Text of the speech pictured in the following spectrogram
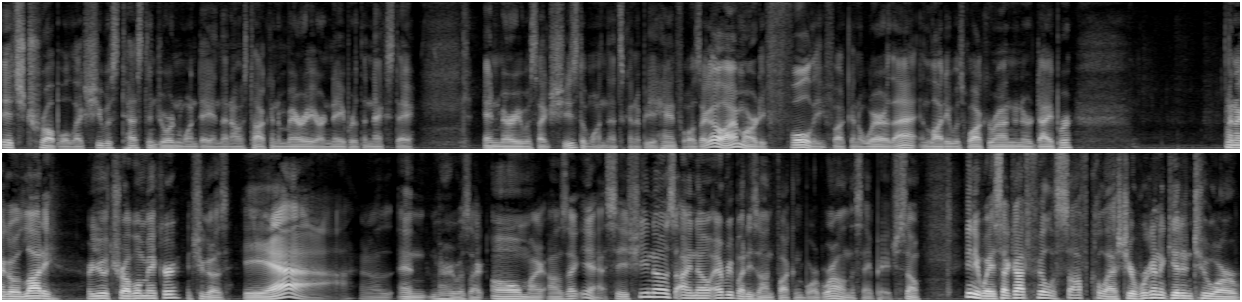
it's trouble. Like she was testing Jordan one day, and then I was talking to Mary, our neighbor, the next day, and Mary was like, "She's the one that's going to be a handful." I was like, "Oh, I'm already fully fucking aware of that." And Lottie was walking around in her diaper, and I go, "Lottie, are you a troublemaker?" And she goes, "Yeah." And, was, and Mary was like, "Oh my!" I was like, "Yeah." See, she knows. I know. Everybody's on fucking board. We're all on the same page. So, anyways, I got philosophical last year. We're gonna get into our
